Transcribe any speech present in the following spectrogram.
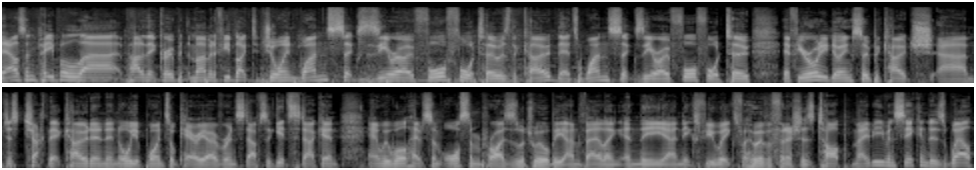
Thousand people uh, part of that group at the moment. If you'd like to join, one six zero four four two is the code. That's one six zero four four two. If you're already doing Super Coach, um, just chuck that code in, and all your points will carry over and stuff. So get stuck in, and we will have some awesome prizes which we will be unveiling in the uh, next few weeks for whoever finishes top, maybe even second as well.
